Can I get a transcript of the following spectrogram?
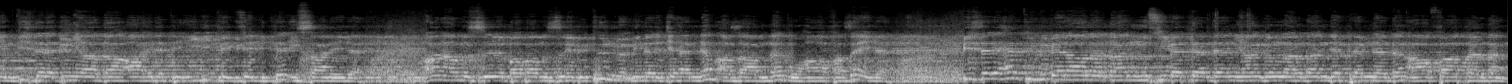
Alemin bizlere dünyada, ahirette iyilik ve güzellikler ihsan eyle. Anamızı, babamızı ve bütün müminleri cehennem azabından muhafaza eyle. Bizleri her türlü belalardan, musibetlerden, yangınlardan, depremlerden, afatlardan,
